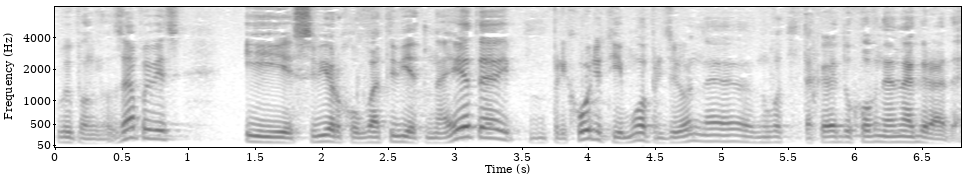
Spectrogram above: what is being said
выполнил заповедь, и сверху в ответ на это приходит ему определенная ну, вот такая духовная награда,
